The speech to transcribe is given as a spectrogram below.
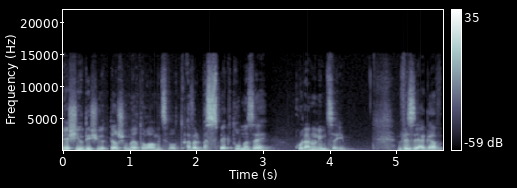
ויש יהודי שהוא יותר שומר תורה ומצוות, אבל בספקטרום הזה כולנו נמצאים. וזה אגב,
